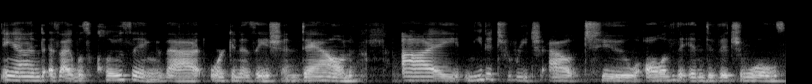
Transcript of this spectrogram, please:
And as I was closing that organization down, I needed to reach out to all of the individuals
